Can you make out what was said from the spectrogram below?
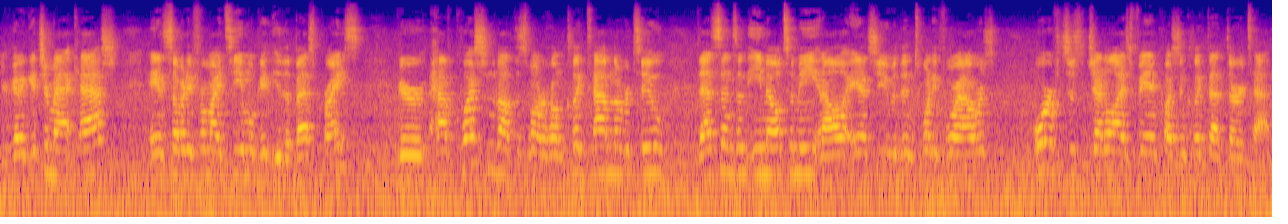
You're gonna get your Matt cash, and somebody from my team will get you the best price. If you have questions about this motorhome, click tab number two. That sends an email to me, and I'll answer you within 24 hours. Or if it's just a generalized fan question, click that third tab.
